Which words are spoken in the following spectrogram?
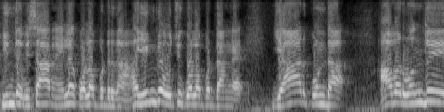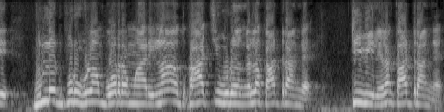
இந்த விசாரணையில கொல்லப்பட்டிருக்காங்க. எங்க வச்சு கொல்லப்பட்டாங்க? யார் கொண்டா? அவர் வந்து புல்லட் ப்ரூஃப்லாம் போடுற மாதிரிலாம் காட்சி ஊடகங்கள்லாம் காட்டுறாங்க. டிவில எல்லாம் காட்டுறாங்க.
